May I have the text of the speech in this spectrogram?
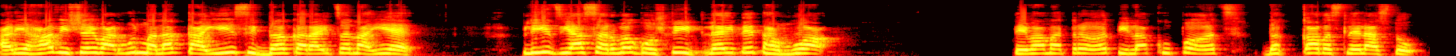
आणि हा विषय वाढवून मला काहीही सिद्ध करायचं नाहीये. प्लीज या सर्व गोष्टी इथल्या इथे थांबवा. तेव्हा मात्र तिला खूपच धक्का बसलेला असतो.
